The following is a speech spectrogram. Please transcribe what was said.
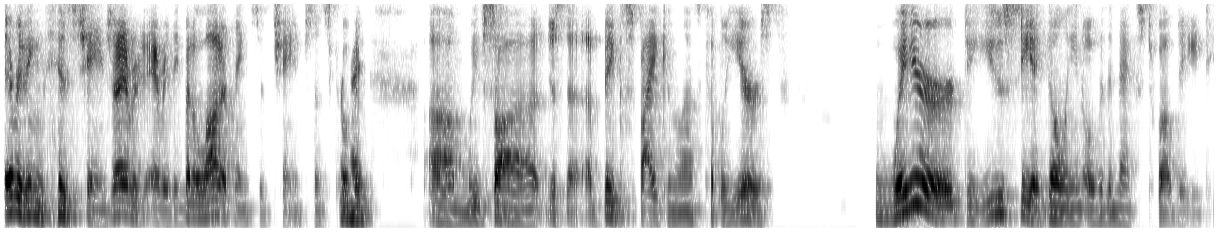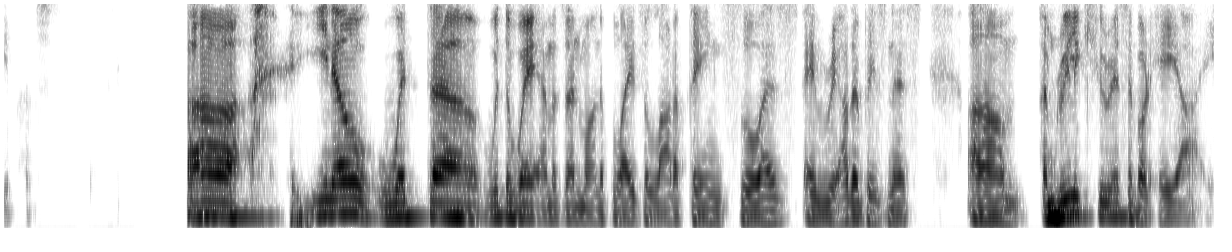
everything has changed. Everything, but a lot of things have changed since COVID. Right. Um, we've saw just a, a, big spike in the last couple of years. Where do you see it going over the next 12 to 18 months? Uh, you know, with uh, with the way Amazon monopolizes a lot of things, so as every other business, um, I'm really curious about AI.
